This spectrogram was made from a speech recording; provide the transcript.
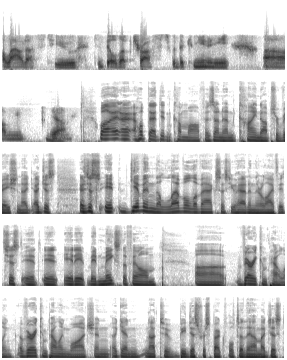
allowed us to to build up trust with the community. Um, yeah. Well, I, I, hope that didn't come off as an unkind observation. I, I, just, it's just it. Given the level of access you had in their life, it's just it it it it, it makes the film uh, very compelling, a very compelling watch. And again, not to be disrespectful to them, I just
